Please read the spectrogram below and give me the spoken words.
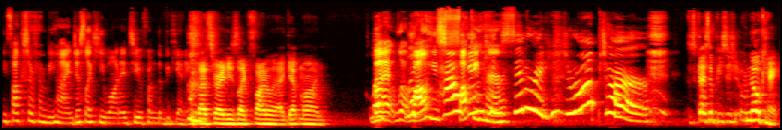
He fucks her from behind, just like he wanted to from the beginning. That's right, he's like, finally, I get mine. like- But like, while he's how fucking her- inconsiderate! He dropped her. This guy's a piece of shit. Okay,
